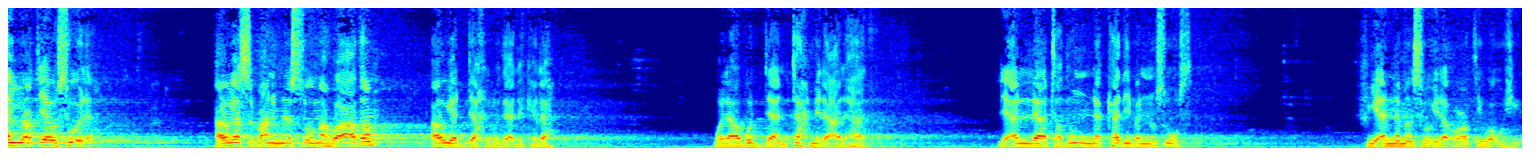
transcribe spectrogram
أن يعطيه سؤله. أو يصرف عنه من السوء ما هو أعظم أو يدخر ذلك له. ولا بد أن تحمل على هذا لئلا تظن كذب النصوص في أن من سئل أعطي وأجيب.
